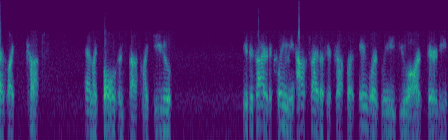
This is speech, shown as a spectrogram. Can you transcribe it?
as like cups and like bowls and stuff. Like you, you desire to clean the outside of your cup, but inwardly you are dirty.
